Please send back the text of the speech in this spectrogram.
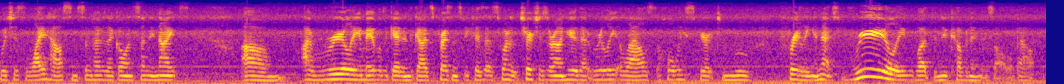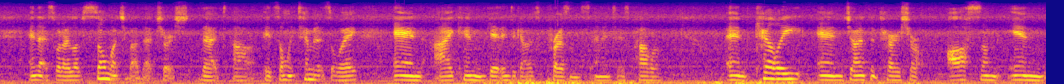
which is the Lighthouse, and sometimes I go on Sunday nights um, I really am able to get into God's presence because that's one of the churches around here that really allows the Holy Spirit to move freely. And that's really what the New Covenant is all about. And that's what I love so much about that church that uh, it's only 10 minutes away and I can get into God's presence and into His power. And Kelly and Jonathan Parrish are awesome in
